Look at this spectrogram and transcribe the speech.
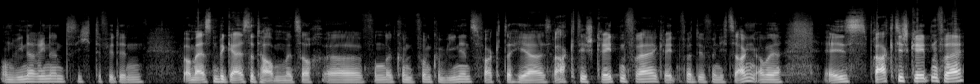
und Wienerinnen sich dafür den am meisten begeistert haben. Jetzt auch äh, von der, vom Convenience-Faktor her praktisch grätenfrei. Grätenfrei dürfen wir nicht sagen, aber er ist praktisch grätenfrei.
